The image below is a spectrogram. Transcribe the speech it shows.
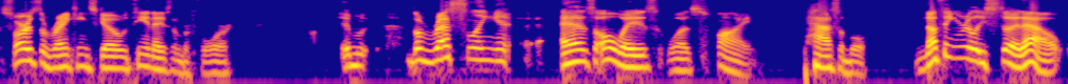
as far as the rankings go, TNA is number four. It, the wrestling, as always, was fine, passable. Nothing really stood out,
